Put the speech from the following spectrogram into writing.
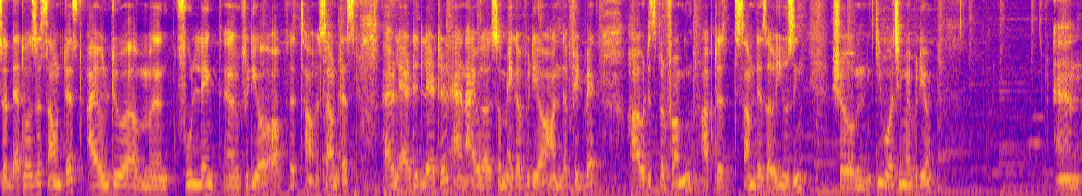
so that was the sound test. I will do a um, full length uh, video of the sound test. I will add it later and i will also make a video on the feedback how it is performing after some days of using. So um, keep watching my video. And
